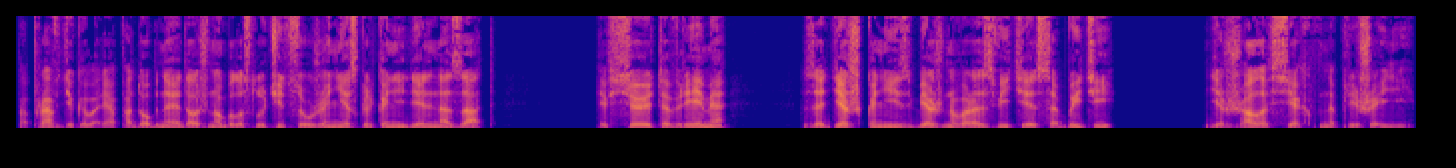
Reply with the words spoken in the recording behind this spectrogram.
По правде говоря, подобное должно было случиться уже несколько недель назад. И все это время задержка неизбежного развития событий держала всех в напряжении.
